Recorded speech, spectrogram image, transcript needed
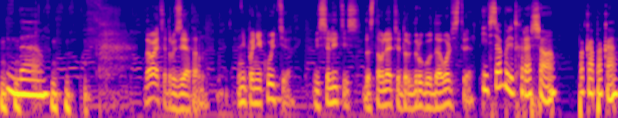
Да. Давайте, друзья, там, не паникуйте, веселитесь, доставляйте друг другу удовольствие. И все будет хорошо. Пока-пока.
